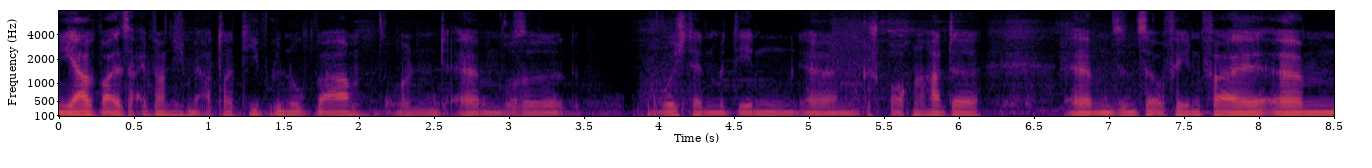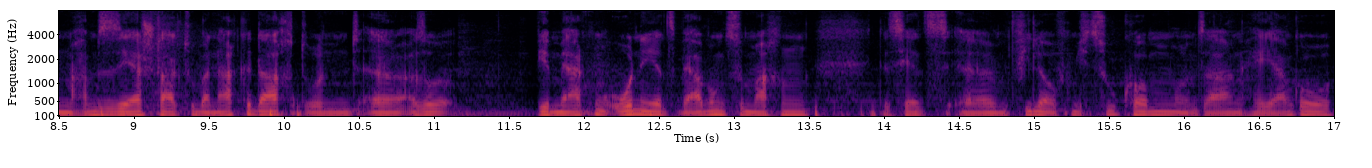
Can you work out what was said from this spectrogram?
ja, weil es einfach nicht mehr attraktiv genug war und ähm, wo, sie, wo ich dann mit denen ähm, gesprochen hatte, ähm, sind sie auf jeden Fall, ähm, haben sie sehr stark drüber nachgedacht und äh, also wir merken, ohne jetzt Werbung zu machen, dass jetzt äh, viele auf mich zukommen und sagen, hey Janko,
